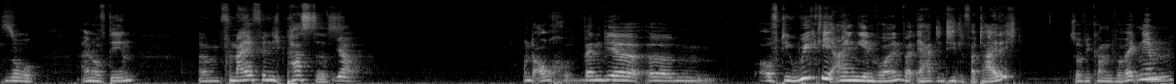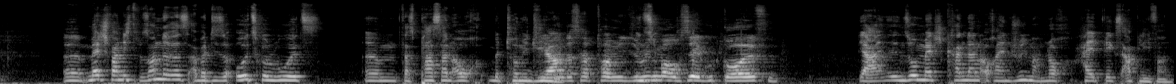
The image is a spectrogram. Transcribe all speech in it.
So, ein auf den. Ähm, von daher finde ich, passt es. ja, Und auch wenn wir ähm, auf die Weekly eingehen wollen, weil er hat den Titel verteidigt, so viel kann man vorwegnehmen. Mhm. Äh, Match war nichts Besonderes, aber diese Oldschool Rules, ähm, das passt dann auch mit Tommy Dreamer. Ja, und das hat Tommy Dreamer auch sehr gut geholfen. ja, in so einem Match kann dann auch ein Dreamer noch halbwegs abliefern.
